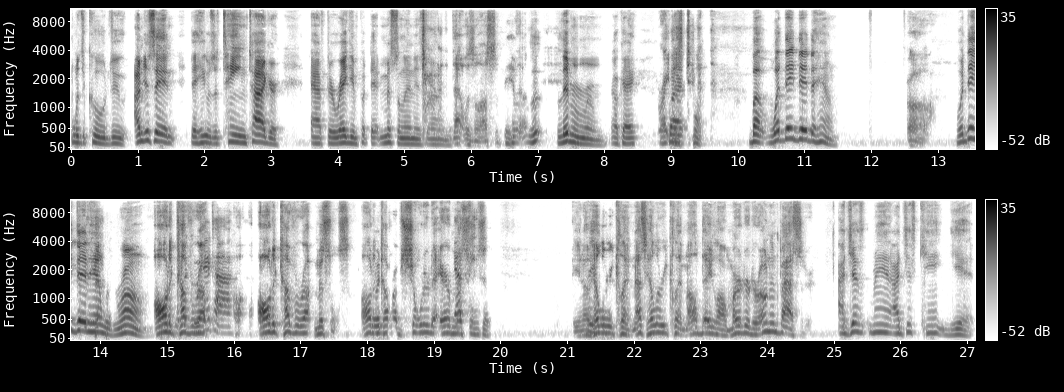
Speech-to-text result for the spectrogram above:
was a cool dude. I'm just saying that he was a tame tiger after Reagan put that missile in his um, That was awesome. li- living room. Okay, Right But- tent. but what they did to him, Oh, what they did to him was wrong. all to It was a cover up, d'etat. all to cover up missiles, all to What- cover up shoulder to air Yep. missiles. You know, They- Hillary Clinton. That's Hillary Clinton all day long. Murdered her own ambassador. I just man, I just can't get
